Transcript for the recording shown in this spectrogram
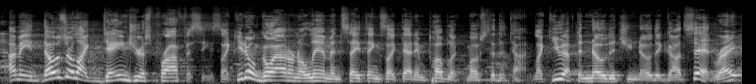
I mean, those are like dangerous prophecies. Like, you don't go out on a limb and say things like that in public most of the time. Like, you have to know that you know that God said, right?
